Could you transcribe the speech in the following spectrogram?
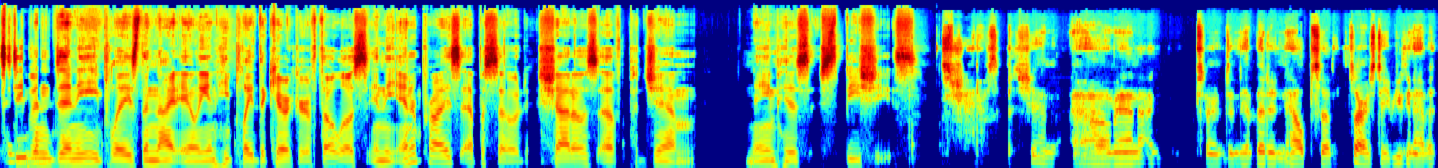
Stephen Denis plays the night alien. He played the character of Tholos in the Enterprise episode Shadows of P'Jem. Name his species. Shadows of Pashin. Oh man, I, sorry, that didn't help. So sorry, Steve. You can have it.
